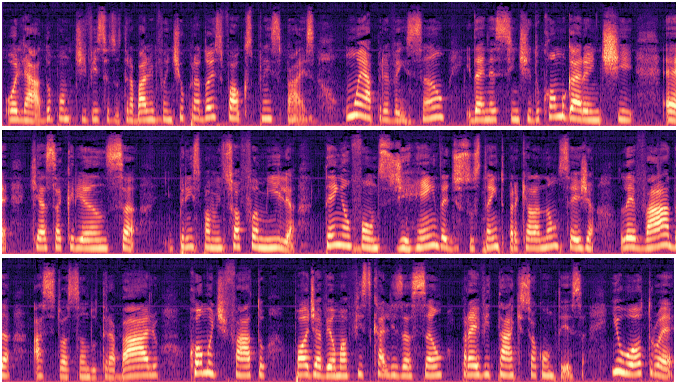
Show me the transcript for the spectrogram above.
olhar do ponto de vista do trabalho infantil para dois focos principais. Um é a prevenção, e daí nesse sentido, como garantir é, que essa criança, principalmente sua família, tenham fontes de renda, de sustento, para que ela não seja levada à situação do trabalho, como de fato pode haver uma fiscalização para evitar que isso aconteça. E o outro é,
